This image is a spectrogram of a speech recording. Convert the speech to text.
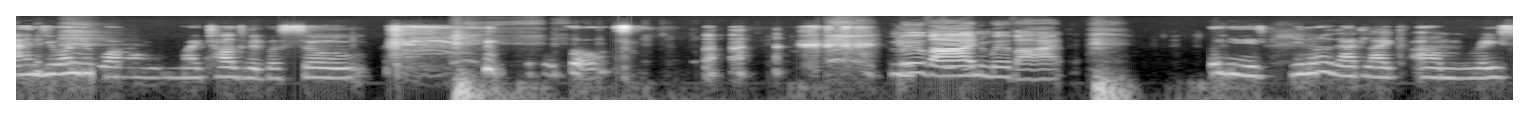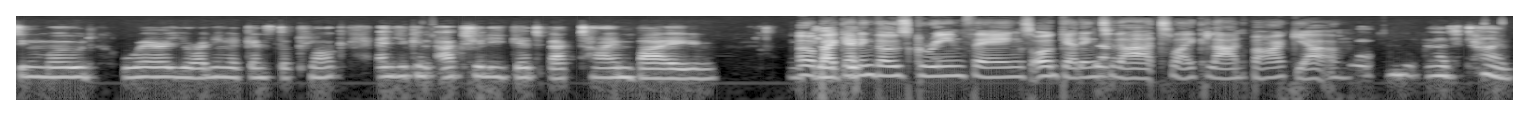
and you wonder why my childhood was so difficult. Move on, move on. Anyways, you know that like um racing mode where you're running against the clock and you can actually get back time by Oh, by like getting those green things or getting to that like landmark. Yeah. at time.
